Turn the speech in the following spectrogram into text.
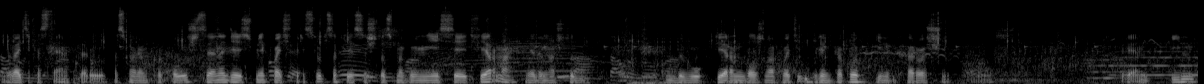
Давайте поставим вторую, посмотрим, как получится. Я надеюсь, мне хватит ресурсов, если что, смогу не сеять ферма. Я думаю, что двух ферм должно хватить. Блин, какой пинг хороший. Прям пинг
